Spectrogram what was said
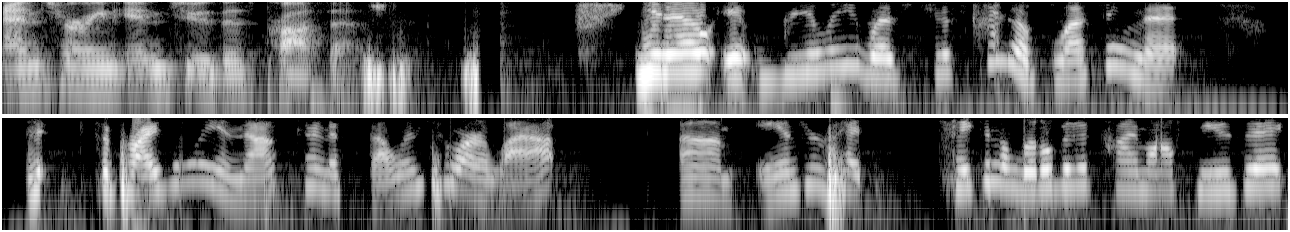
entering into this process? You know, it really was just kind of a blessing that surprisingly enough kind of fell into our lap. Um, Andrew had taken a little bit of time off music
